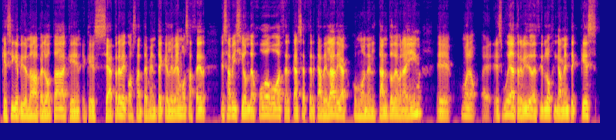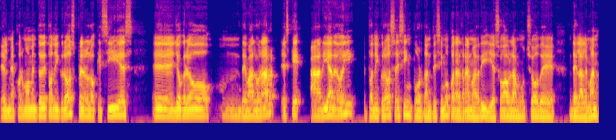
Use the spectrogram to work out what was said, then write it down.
que sigue pidiendo la pelota, que, que, se atreve constantemente, que le vemos hacer esa visión de juego, acercarse cerca del área, como en el tanto de Brahim. Bueno, eh, es muy atrevido decir lógicamente que es el mejor momento de Tony Cross, pero lo que sí es, eh, yo creo, mm, de valorar es que a día de hoy Tony Cross es importantísimo para el Real Madrid y eso habla mucho de, del alemán.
